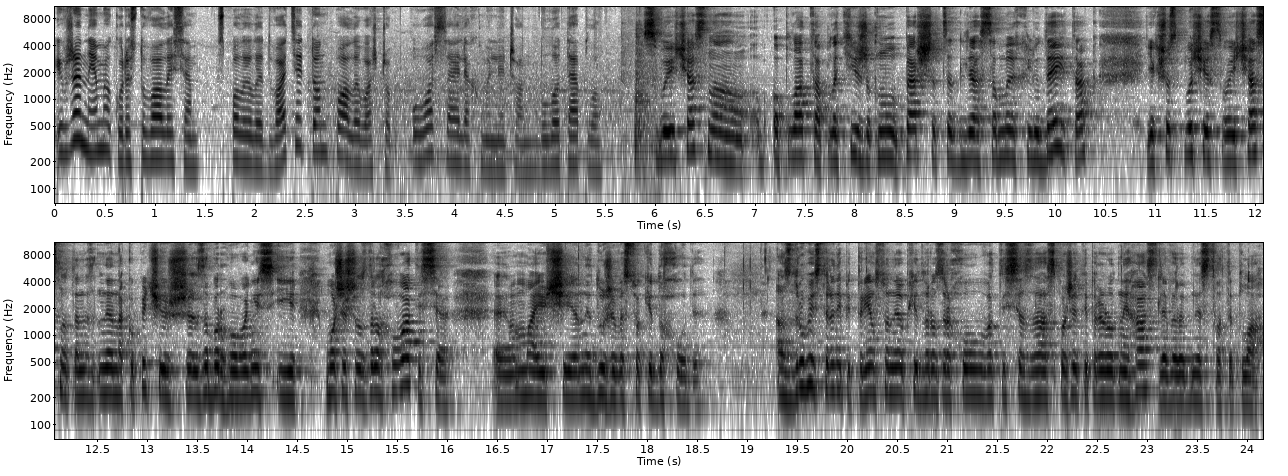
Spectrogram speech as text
І вже ними користувалися. Спалили 20 тонн палива, щоб у оселях хмельничан було тепло. Своєчасна оплата платіжок. Ну, перше, це для самих людей. Так, якщо сплачуєш своєчасно, то не накопичуєш заборгованість і можеш розрахуватися, е, маючи не дуже високі доходи. А з другої сторони, підприємству необхідно розраховуватися за спожитий природний газ для виробництва тепла.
